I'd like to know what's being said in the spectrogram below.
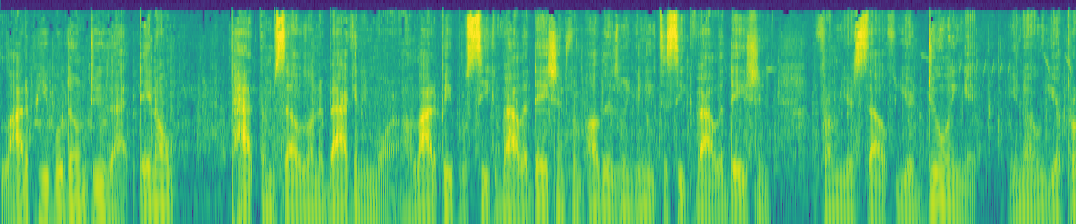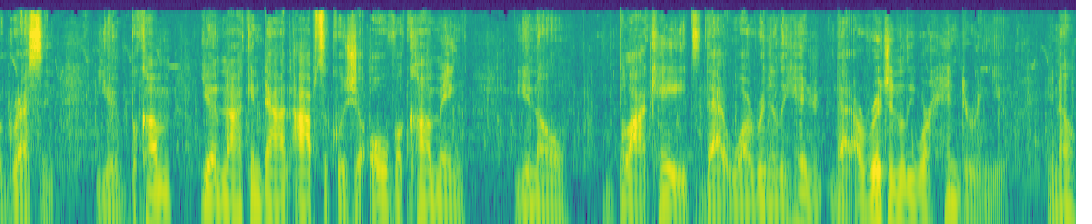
a lot of people don't do that. They don't pat themselves on the back anymore. A lot of people seek validation from others when you need to seek validation from yourself. You're doing it. You know, you're progressing. You become you're knocking down obstacles. You're overcoming, you know, blockades that were originally that originally were hindering you. You know,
